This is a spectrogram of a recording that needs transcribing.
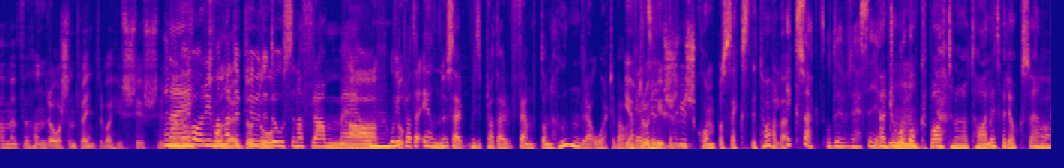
Ja, men för hundra år sedan tror jag inte det var hysch-hysch. Nej, men då var det ju, man 200, hade puderdoserna framme Ja, och, och vi då- pratar ännu så här, vi pratar 1500 år tillbaka Jag tror i tiden. hysch-hysch kom på 60-talet. Exakt, och det det jag säger. Ja, att det då Mm. och på 1800-talet var det också en, Ja,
